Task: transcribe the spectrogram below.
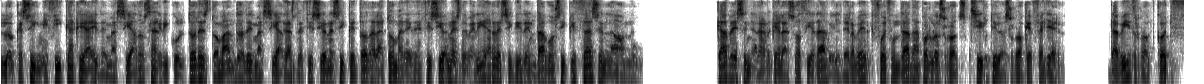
lo que significa que hay demasiados agricultores tomando demasiadas decisiones y que toda la toma de decisiones debería residir en Davos y quizás en la ONU. Cabe señalar que la sociedad Bilderberg fue fundada por los Rothschild y los Rockefeller. David Rothkopf,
